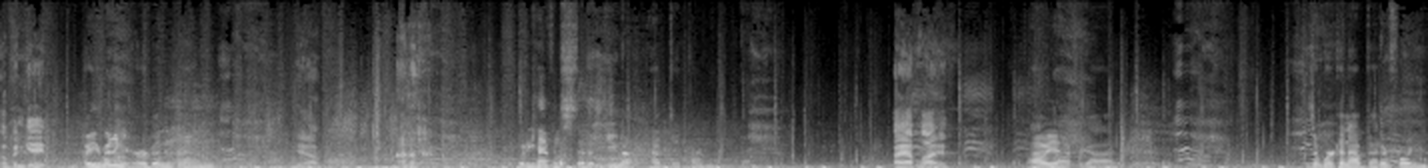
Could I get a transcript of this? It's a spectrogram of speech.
Open gate. Are you running urban, Brown? Yeah. What do you have instead of? Do you not have dead hard? I have life. Oh yeah, I forgot. Is it working out better for you?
